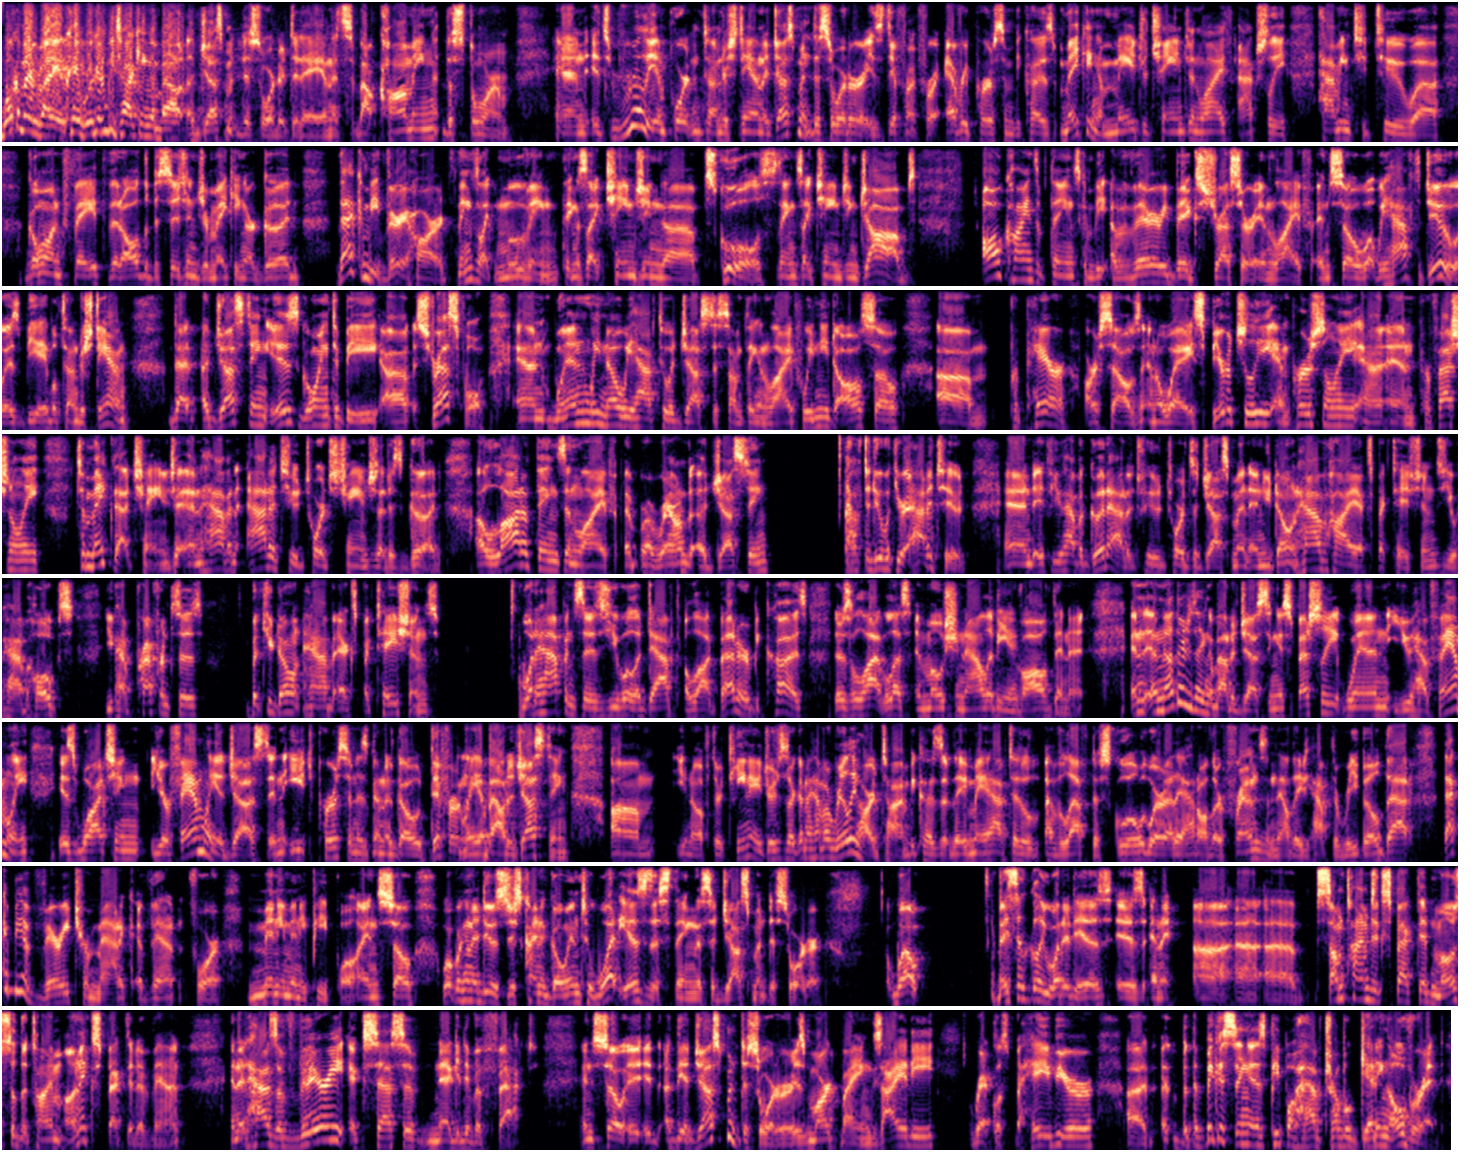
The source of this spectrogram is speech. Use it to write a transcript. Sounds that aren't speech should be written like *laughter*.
Welcome, everybody. Okay, we're going to be talking about adjustment disorder today, and it's about calming the storm. And it's really important to understand adjustment disorder is different for every person because making a major change in life, actually having to, to uh, go on faith that all the decisions you're making are good, that can be very hard. Things like moving, things like changing uh, schools, things like changing jobs all kinds of things can be a very big stressor in life. And so, what we have to do is be able to understand that adjusting is going to be uh, stressful. And when we know we have to adjust to something in life, we need to also um, prepare ourselves in a way, spiritually and personally and, and professionally, to make that change and have an attitude towards change that is good. A lot of things in life around adjusting have to do with your attitude. And if you have a good attitude towards adjustment and you don't have high expectations, you have hopes, you have preferences, but you don't have expectations, what happens is you will adapt a lot better because there's a lot less emotionality involved in it. And another thing about adjusting, especially when you have family, is watching your family adjust, and each person is going to go differently about adjusting. Um, you know, if they're teenagers, they're going to have a really hard time because they may have to have left a school where they had all their friends and now they have to rebuild that. That could be a very traumatic event for many, many people. And so, what we're going to do is just kind of go into what is this thing, this adjustment disorder? Well, basically what it is is an uh, uh, uh, sometimes expected most of the time unexpected event and it has a very excessive negative effect and so it, it, the adjustment disorder is marked by anxiety, reckless behavior. Uh, but the biggest thing is people have trouble getting over it.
